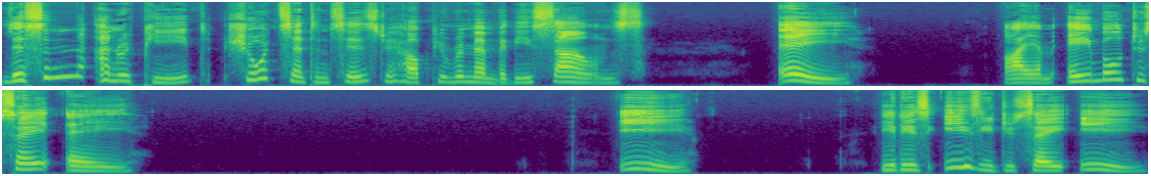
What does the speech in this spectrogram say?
Listen and repeat short sentences to help you remember these sounds. A. I am able to say A. E. It is easy to say E.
